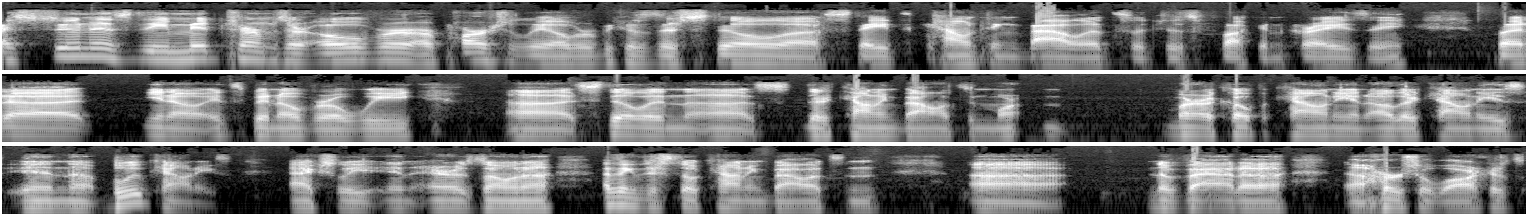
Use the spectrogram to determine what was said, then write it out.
as soon as the midterms are over or partially over, because there's still uh, states counting ballots, which is fucking crazy. But uh, you know, it's been over a week. Uh, still in, uh, they're counting ballots in Mar- Maricopa County and other counties in blue counties, actually in Arizona. I think they're still counting ballots and. uh, Nevada. Uh, Herschel Walker's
